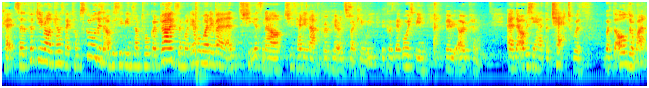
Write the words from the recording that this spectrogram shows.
Okay, so the 15-year-old comes back from school. There's obviously been some talk on drugs and whatever, whatever, and she is now she's had enough of her parents smoking weed because they've always been very open, and they obviously had the chat with with the older one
